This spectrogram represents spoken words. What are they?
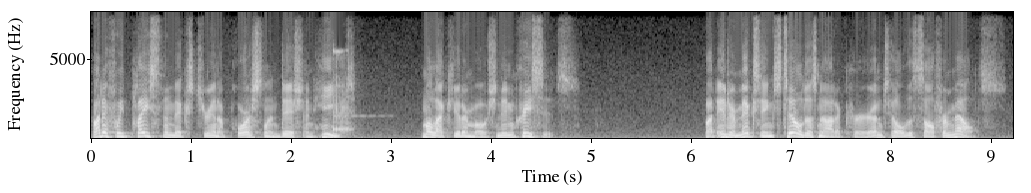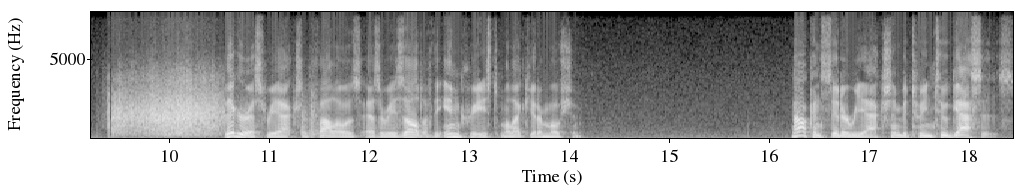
But if we place the mixture in a porcelain dish and heat, molecular motion increases. But intermixing still does not occur until the sulfur melts. Vigorous reaction follows as a result of the increased molecular motion. Now consider reaction between two gases.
